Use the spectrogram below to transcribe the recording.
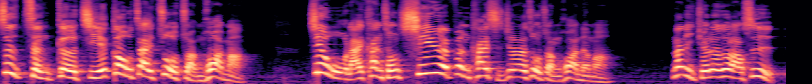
是整个结构在做转换嘛？就我来看，从七月份开始就在做转换了嘛？那你觉得说，老师，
